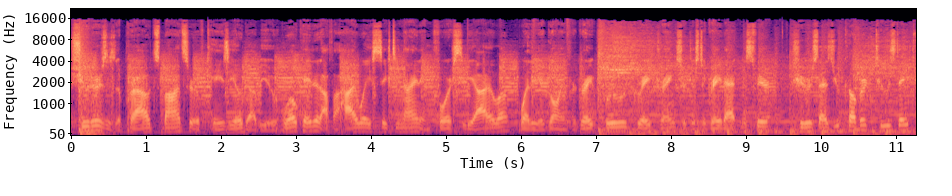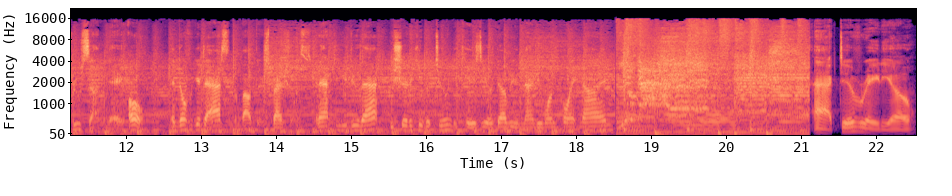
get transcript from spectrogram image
Shooterz is a proud sponsor of KZOW. Located off of Highway 69 in Forest City, Iowa, whether you're going for great food, great drinks, or just a great atmosphere, Shooterz has you covered Tuesday through Sunday. Oh, and don't forget to ask them about their specials. And after you do that, be sure to keep it tuned to KZOW 91.9 Active Radio.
